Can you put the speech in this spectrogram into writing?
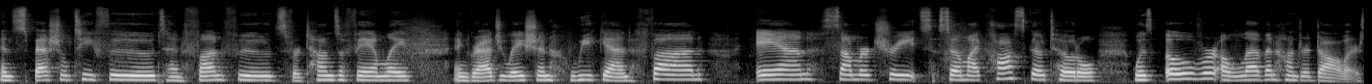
and specialty foods and fun foods for tons of family and graduation weekend fun and summer treats. So my Costco total was over $1,100.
